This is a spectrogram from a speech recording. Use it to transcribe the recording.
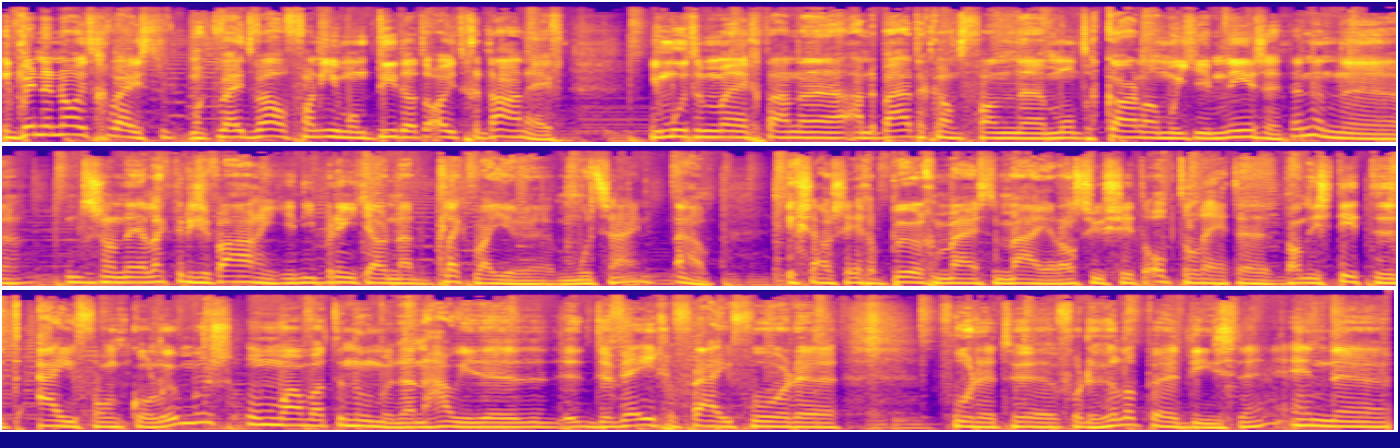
Ik ben er nooit geweest, maar ik weet wel van iemand die dat ooit gedaan heeft. Je moet hem echt aan, aan de buitenkant van Monte Carlo moet je hem neerzetten. En dan zo'n elektrische wagentje. Die brengt jou naar de plek waar je eh, moet zijn. Nou, ik zou zeggen, burgemeester Meijer, als u zit op te letten... dan is dit het ei van Columbus, om maar wat te noemen. Dan hou je de, de, wegen vrij voor de, voor het, eh, voor de hulpdiensten. En eh,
